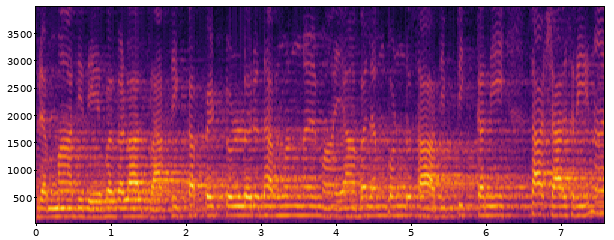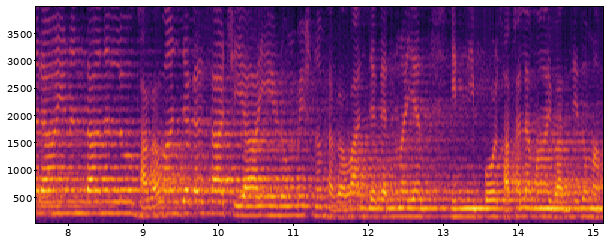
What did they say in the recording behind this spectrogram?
ബ്രഹ്മാതി ദേവകളാൽ പ്രാർത്ഥിക്കപ്പെട്ടുള്ളൊരു ധർമ്മങ്ങൾ മായാബലം കൊണ്ടു സാധിപ്പിക്ക നീ. സാക്ഷാൽ ശ്രീനാരായണൻ താനല്ലോ ഭഗവാൻ ജഗൽ സാക്ഷിയായിടും വിഷ്ണു ഭഗവാൻ ജഗന്മയൻ ഇന്നിപ്പോൾ സഫലമായി വന്നിതു മമ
